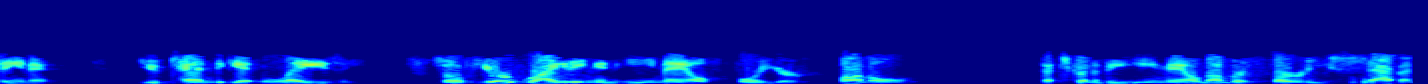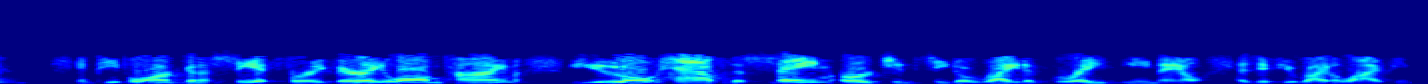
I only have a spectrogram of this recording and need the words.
seen it. You tend to get lazy. So if you're writing an email for your funnel, that's going to be email number 37 and people aren't going to see it for a very long time, you don't have the same urgency to write a great email as if you write a live email.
